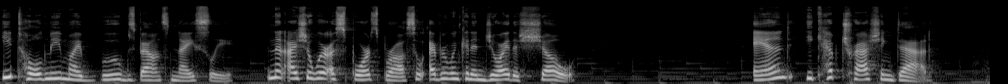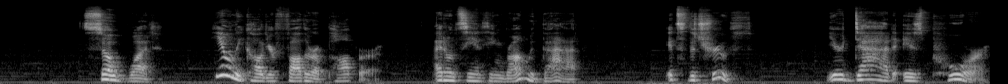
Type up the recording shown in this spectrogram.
He told me my boobs bounce nicely, and that I should wear a sports bra so everyone can enjoy the show. And he kept trashing Dad. So what? He only called your father a pauper. I don't see anything wrong with that. It's the truth. Your dad is poor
